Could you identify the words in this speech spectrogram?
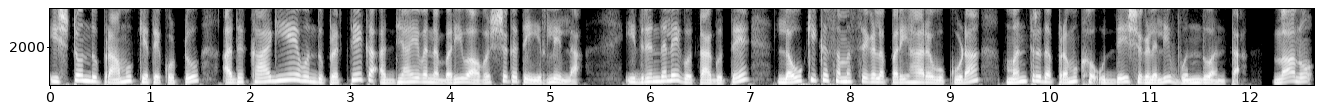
ಇಷ್ಟೊಂದು ಪ್ರಾಮುಖ್ಯತೆ ಕೊಟ್ಟು ಅದಕ್ಕಾಗಿಯೇ ಒಂದು ಪ್ರತ್ಯೇಕ ಅಧ್ಯಾಯವನ್ನ ಬರೆಯುವ ಅವಶ್ಯಕತೆ ಇರಲಿಲ್ಲ. ಇದರಿಂದಲೇ ಗೊತ್ತಾಗುತ್ತೆ ಲೌಕಿಕ ಸಮಸ್ಯೆಗಳ ಪರಿಹಾರವೂ ಕೂಡ ಮಂತ್ರದ ಪ್ರಮುಖ ಉದ್ದೇಶಗಳಲ್ಲಿ ಒಂದು ಅಂತ. ನಾನು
